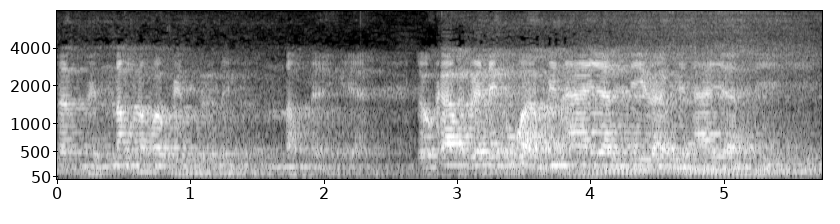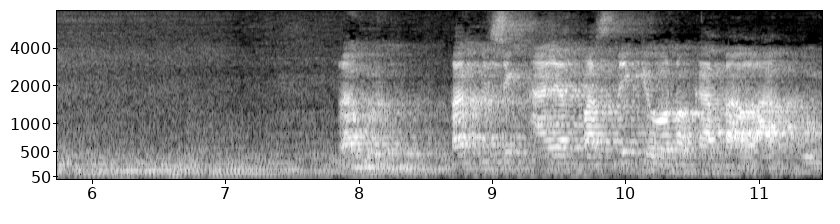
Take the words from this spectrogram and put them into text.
dan enam nama pintu ini enam ya lo kabeh niku wa min ayati wa min ayati. Namun tapi sing ayat pasti ki ono kata lakum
